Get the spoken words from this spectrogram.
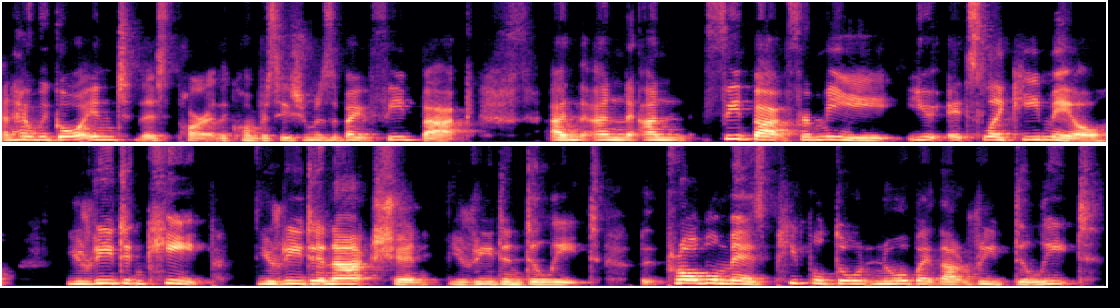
And how we got into this part of the conversation was about feedback. And and and feedback for me, you it's like email. You read and keep, you read in action, you read and delete. But the problem is people don't know about that read delete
